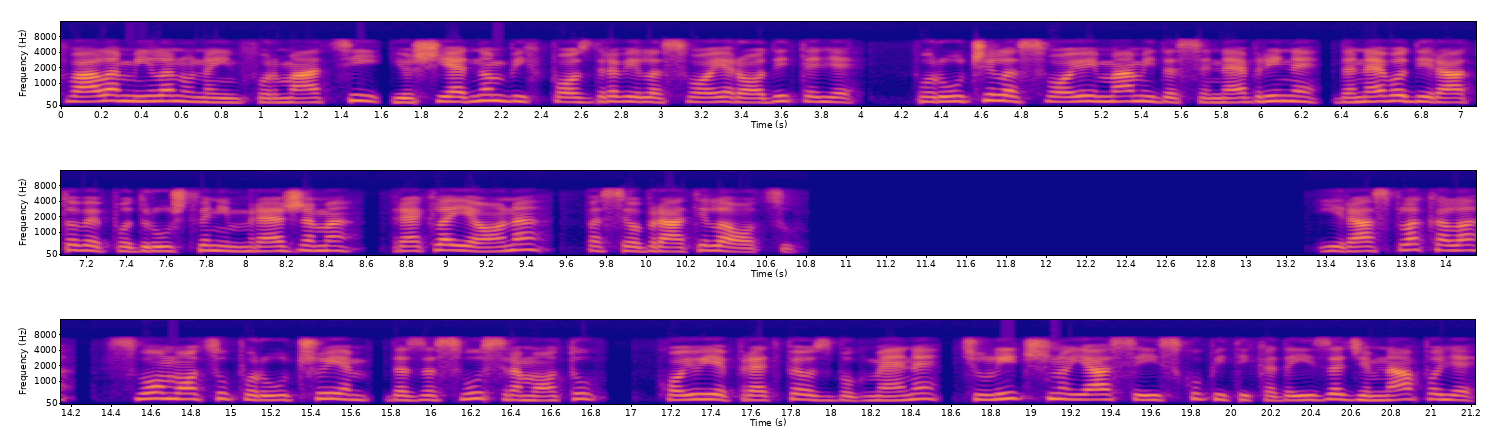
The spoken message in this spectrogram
hvala Milanu na informaciji, još jednom bih pozdravila svoje roditelje, poručila svojoj mami da se ne brine, da ne vodi ratove po društvenim mrežama, rekla je ona, pa se obratila ocu. I rasplakala, svom ocu poručujem da za svu sramotu, koju je pretpeo zbog mene, ću lično ja se iskupiti kada izađem napolje,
